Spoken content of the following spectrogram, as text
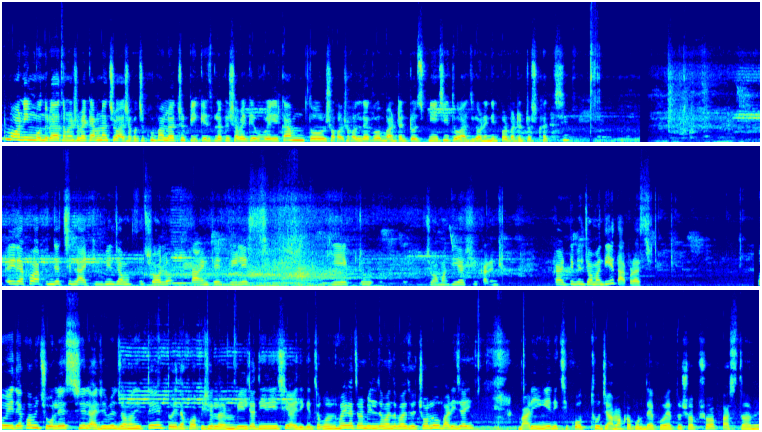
Good morning বন্ধুরা, তোমরা সবাই কেমন আছো? আশা করছ খুব ভালো আছো। পিকেস ব্লকে সবাইকে ওয়েলকাম তো সকাল সকাল দেখো বাটার টোস্ট নিয়েছি, তো আজকে অনেকদিন পর বাটার টোস্ট খাচ্ছি। এই দেখো, এখন যাচ্ছি লাইটের বিল জমা। চলো কারেন্টের বিল এসছে। গিয়ে একটু জমা দিয়ে আসি কারেন্ট কারেন্টের বিল জমা দিয়ে তারপর আসছি। তো এই দেখো আমি চলে এসেছি লাইটের বিল জমা দিতে। তো এই দেখো অফিসের বিলটা দিয়ে দিয়েছি আর এদিকে যখন হয়ে গেছে আমার বিল জমা দেওয়া হয়েছে। চলো বাড়ি যাই। বাড়ি গিয়ে দেখছি কত জামা কাপড় দেখো এত সব সব কাচতে হবে।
